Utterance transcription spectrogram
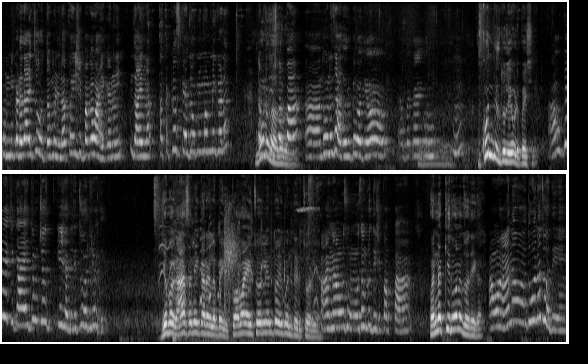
मम्मीकडे जायचं होतं म्हणलं. पैसे बघावं आहे का नाही? जायला. आता कसं काय जाऊ मी मम्मीकडे? दोनच हजार पप्पा हा, दोनच हजार रुपये होते हो. आता काय करू? हं? कोण दिल तुला एवढे पैसे? अहो कायचे काय? तुमच्या खिशातले चोरले होते. हे बघ असं नाही करायला पाहिजे. तो माय चोरले आणि तोही कोणतरी चोरले. हा ना हो, सम- समृद्धीचे पप्पा. पण नक्की दोनच होते का? अहो हा ना हो, दोनच होते.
